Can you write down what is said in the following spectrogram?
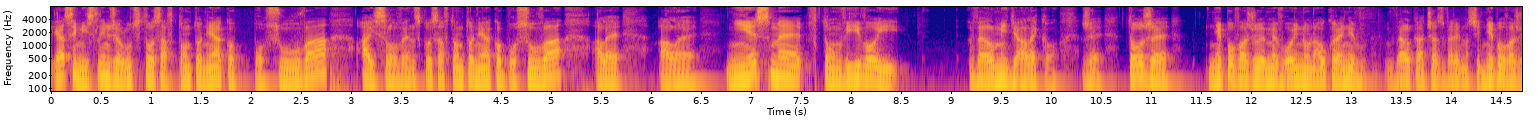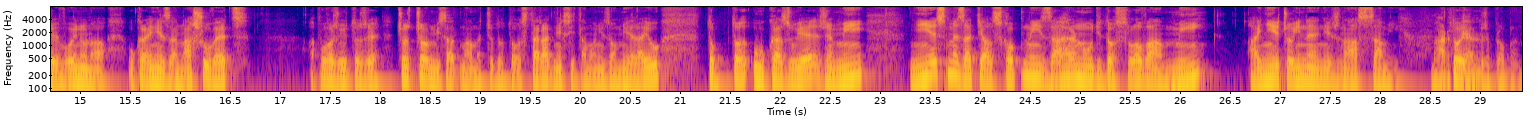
ja si myslím, že ľudstvo sa v tomto nejako posúva, aj Slovensko sa v tomto nejako posúva, ale, ale nie sme v tom vývoji veľmi ďaleko. Že to, že nepovažujeme vojnu na Ukrajine, veľká časť verejnosti nepovažuje vojnu na Ukrajine za našu vec a považujú to, že čo, čo my sa máme čo do toho starať, nech si tam oni zomierajú. To, to ukazuje, že my nie sme zatiaľ schopní zahrnúť do slova my aj niečo iné než nás samých. Martin, to je akože problém.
